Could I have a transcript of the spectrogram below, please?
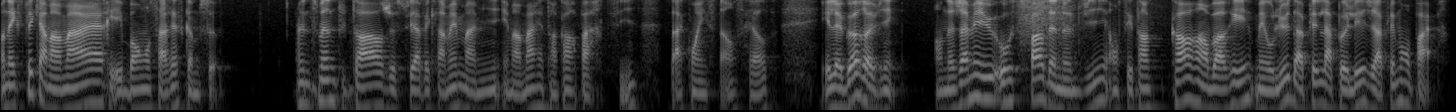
On explique à ma mère et bon, ça reste comme ça. Une semaine plus tard, je suis avec la même amie et ma mère est encore partie. La coïncidence, help. Et le gars revient. On n'a jamais eu aussi peur de notre vie. On s'est encore embarré, mais au lieu d'appeler la police, j'ai appelé mon père.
